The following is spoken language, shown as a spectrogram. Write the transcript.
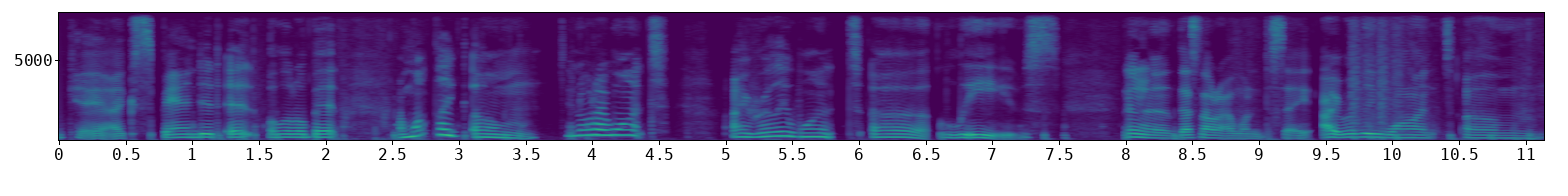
Okay, I expanded it a little bit. I want like um, you know what I want? I really want uh leaves. No, no, no, that's not what I wanted to say. I really want um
